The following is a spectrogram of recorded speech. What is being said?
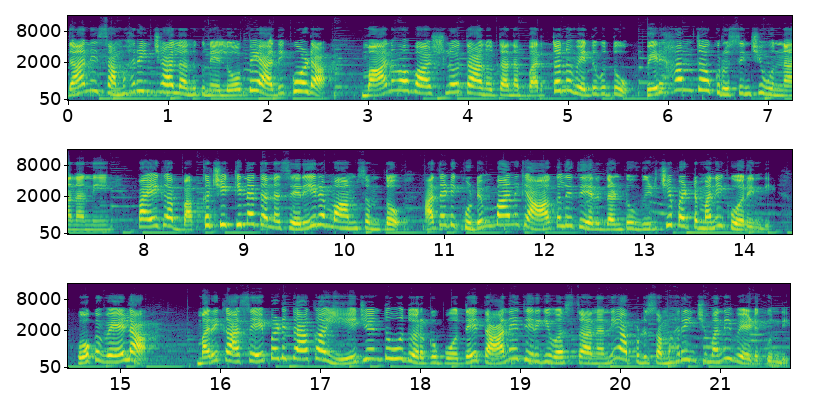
దాన్ని సంహరించాలనుకునే లోపే అది కూడా మానవ భాషలో తాను తన భర్తను వెతుకుతూ విరహంతో కృషించి ఉన్నానని పైగా బక్క చిక్కిన తన శరీర మాంసంతో అతడి కుటుంబానికి ఆకలి తీరదంటూ విడిచిపెట్టమని కోరింది. ఒకవేళ మరి కాసేపటి దాకా ఏ జంతువు దొరకపోతే తానే తిరిగి వస్తానని అప్పుడు సంహరించమని వేడుకుంది.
